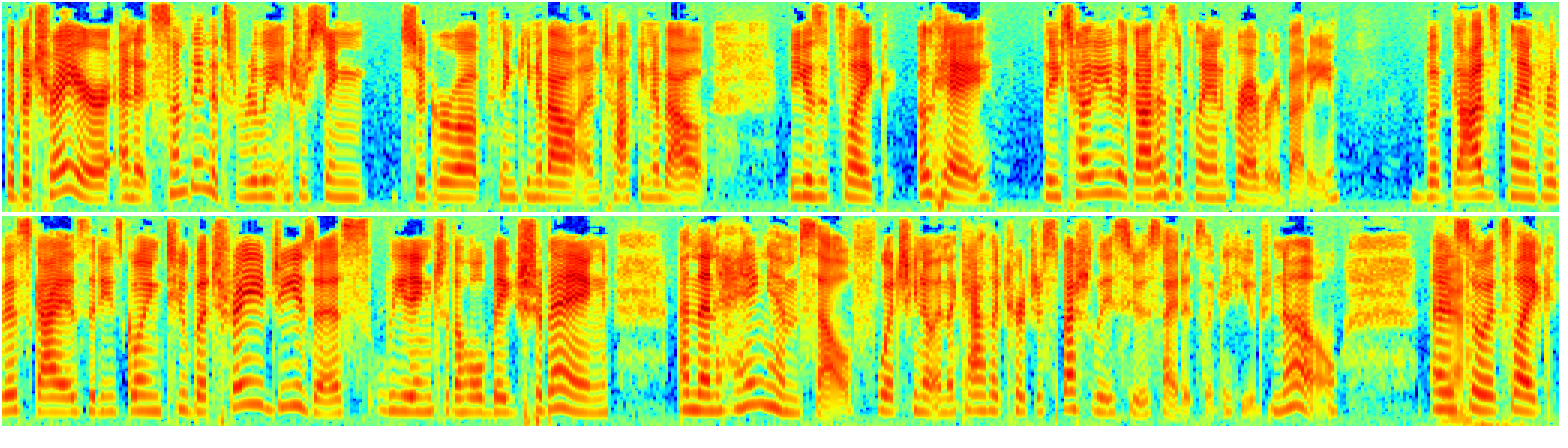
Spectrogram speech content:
the betrayer, and it's something that's really interesting to grow up thinking about and talking about because it's like, okay, they tell you that God has a plan for everybody. But God's plan for this guy is that he's going to betray Jesus, leading to the whole big shebang, and then hang himself, which, you know, in the Catholic Church, especially suicide is like a huge no. And Yeah. so it's like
